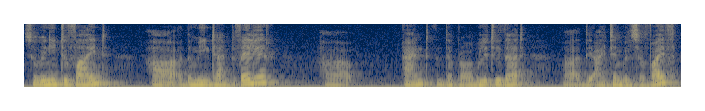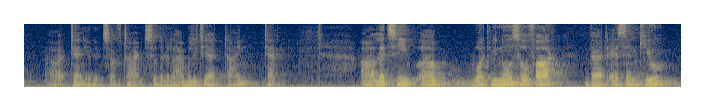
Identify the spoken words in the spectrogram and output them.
So we need to find uh, the mean time to failure uh, and the probability that uh, the item will survive uh, 10 units of time. So the reliability at time 10. Uh, let's see uh, what we know so far that S and Q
